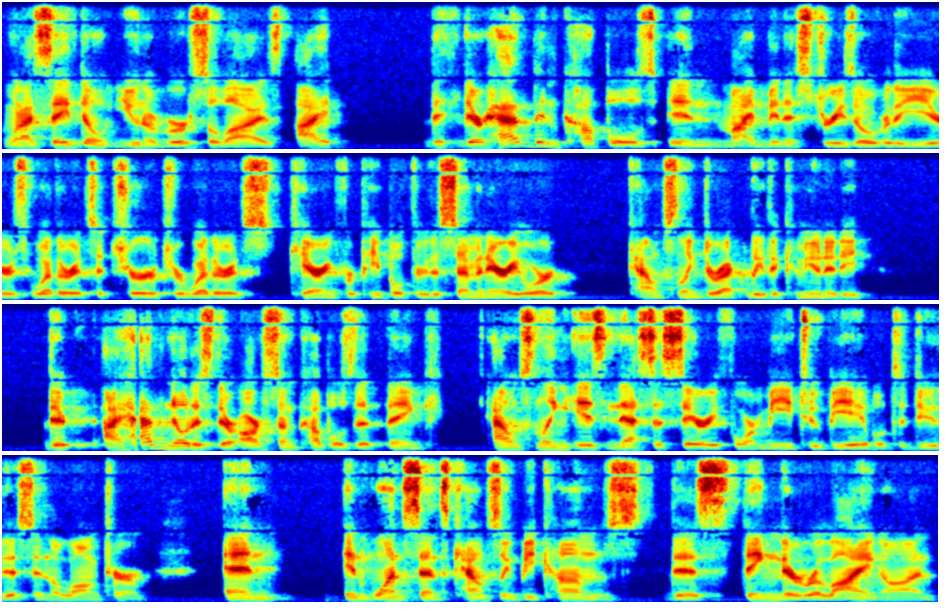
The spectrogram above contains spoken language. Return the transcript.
when I say don't universalize, I th- there have been couples in my ministries over the years, whether it's at church or whether it's caring for people through the seminary or counseling directly the community. There, I have noticed there are some couples that think counseling is necessary for me to be able to do this in the long term. And in one sense, counseling becomes this thing they're relying on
